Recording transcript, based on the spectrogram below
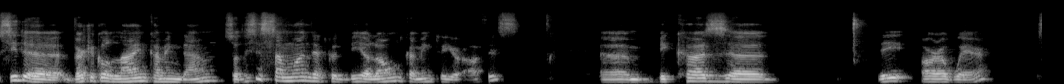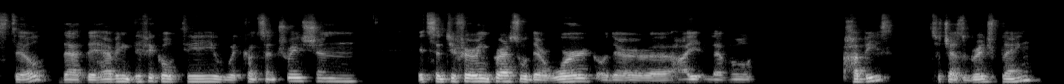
See the vertical line coming down? So this is someone that could be alone coming to your office um, because uh, they are aware still that they're having difficulty with concentration. It's interfering perhaps with their work or their uh, high level hobbies, such as bridge playing.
